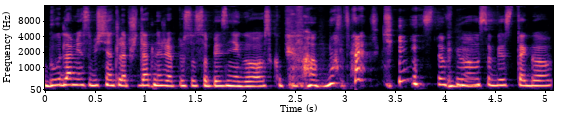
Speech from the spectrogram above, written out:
był dla mnie osobiście na tyle przydatny, że ja po prostu sobie z niego skopiowałam notatki i zrobiłam Mhm. sobie z tego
